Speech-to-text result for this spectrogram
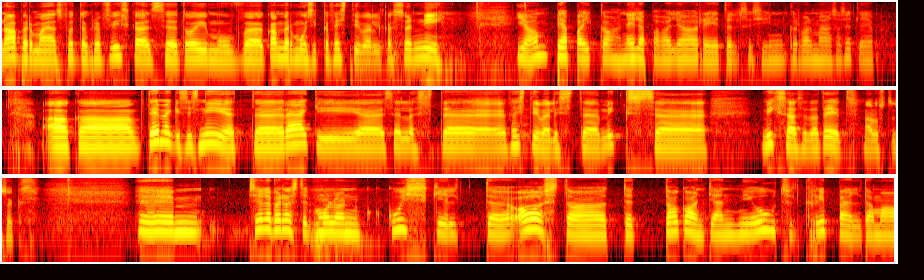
naabermajas Fotografiskas toimuv kammermuusikafestival, kas on nii? Ja peab paika neljapäeval ja reedel see siin kõrvalmajas aset leiab. aga teemegi siis nii, et äh, räägi äh, sellest äh, festivalist, miks miks sa seda teed alustuseks? Ehm, sellepärast, et mul on kuskilt aastate tagant jäänud nii õudselt kripeldama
